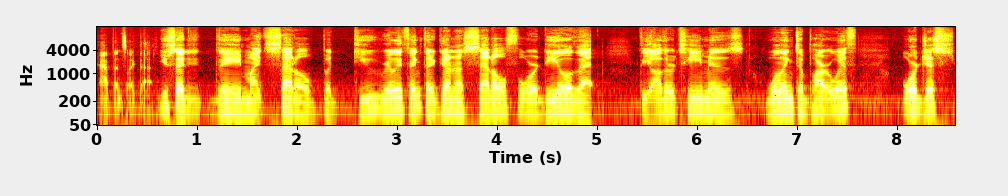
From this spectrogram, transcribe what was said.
happens like that. You said they might settle, but do you really think they're going to settle for a deal that the other team is willing to part with, or just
